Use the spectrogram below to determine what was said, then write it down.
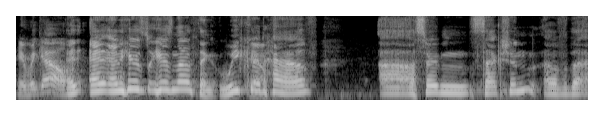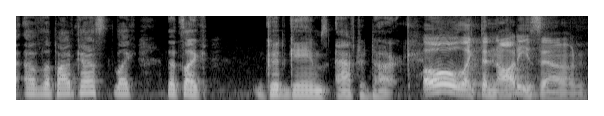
here we go. And, and, and here's here's another thing. We could Yeah. have uh, a certain section of the of the podcast like that's like good games after dark. oh, like the naughty zone.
